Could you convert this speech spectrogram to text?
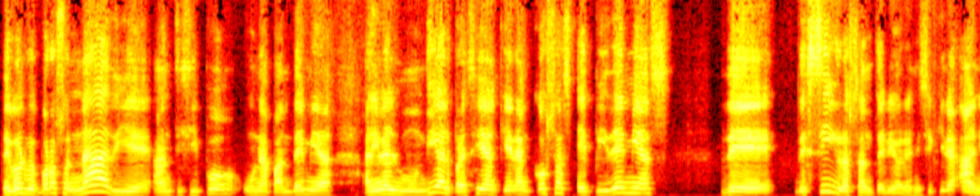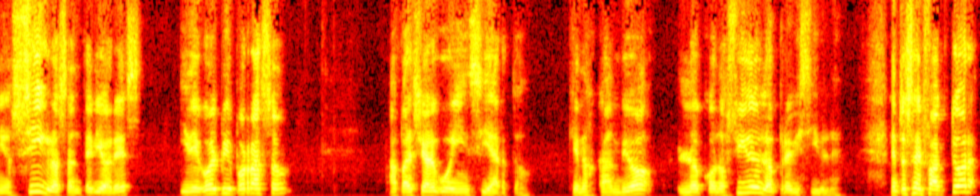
De golpe por eso nadie anticipó una pandemia a nivel mundial, parecían que eran cosas, epidemias de, de siglos anteriores, ni siquiera años, siglos anteriores, y de golpe y porrazo apareció algo incierto, que nos cambió lo conocido y lo previsible. Entonces el factor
